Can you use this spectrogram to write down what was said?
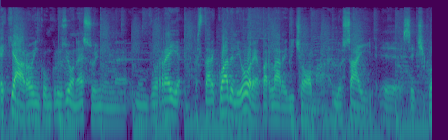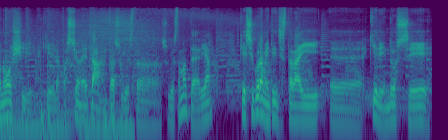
È chiaro, in conclusione, adesso non, non, vorrei stare qua delle ore a parlare di ciò, ma lo sai eh, se ci conosci che la passione è tanta su questa, su questa materia, che sicuramente ti starai eh, chiedendo se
